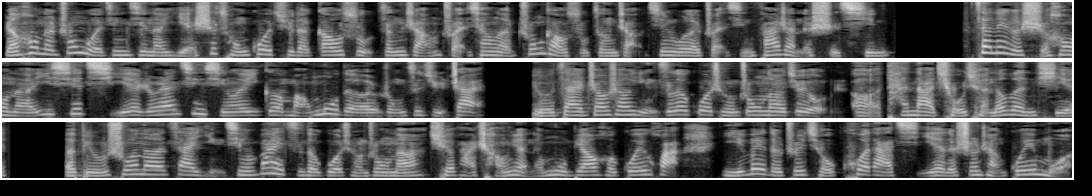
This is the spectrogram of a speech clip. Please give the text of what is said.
然后呢，中国经济呢也是从过去的高速增长转向了中高速增长，进入了转型发展的时期。在那个时候呢，一些企业仍然进行了一个盲目的融资举债，比如在招商引资的过程中呢，就有呃贪大求全的问题。呃，比如说呢，在引进外资的过程中呢，缺乏长远的目标和规划，一味的追求扩大企业的生产规模，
